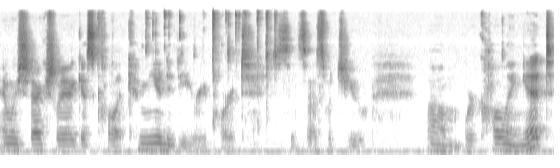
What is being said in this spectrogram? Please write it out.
And we should actually, I guess, call it Community Report, since that's what you um, were calling it.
